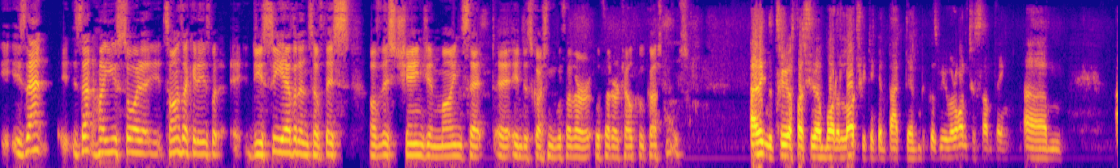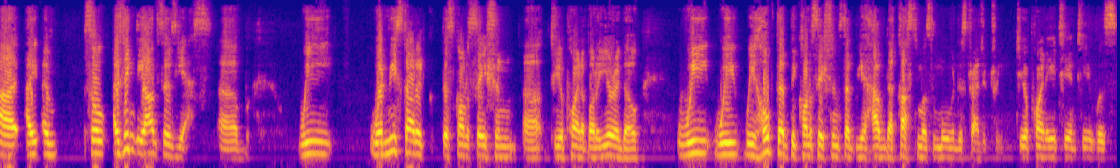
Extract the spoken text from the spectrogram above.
is that is that how you saw it? It sounds like it is, but uh, do you see evidence of this of this change in mindset uh, in discussions with other with other telco customers? I think the three of us should have bought a lottery ticket back then because we were onto something. Um, I, I, so I think the answer is yes. Uh, we when we started this conversation, uh, to your point, about a year ago, we we we hope that the conversations that we have with our customers will move in this trajectory. To your point, AT and T was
